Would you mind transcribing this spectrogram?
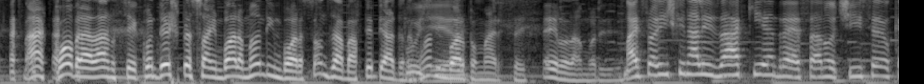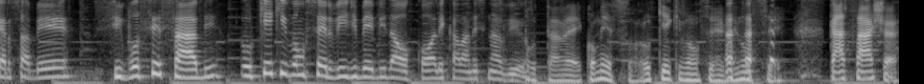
ah, cobra lá, não sei quando, deixa o pessoal ir embora, manda embora. Só um desabafo, tem piada, não. Manda Podia. embora pro Mário isso aí. Pelo amor de Deus. Mas pra gente finalizar aqui, André, essa notícia, eu quero saber se você sabe o que que vão servir de bebida alcoólica lá nesse navio. Puta, velho, começou. O que que vão servir? Não sei. Caçacha.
